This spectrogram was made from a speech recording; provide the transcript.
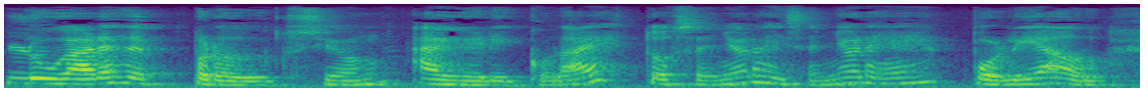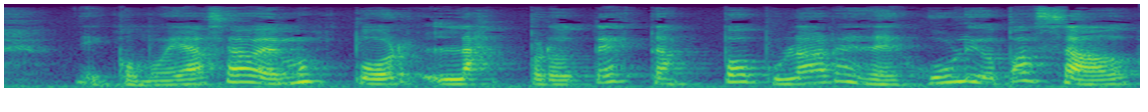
lugares de producción agrícola. Esto, señoras y señores, es expoliado como ya sabemos, por las protestas populares de julio pasado,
